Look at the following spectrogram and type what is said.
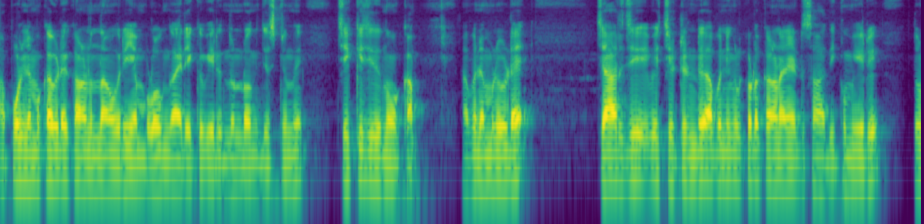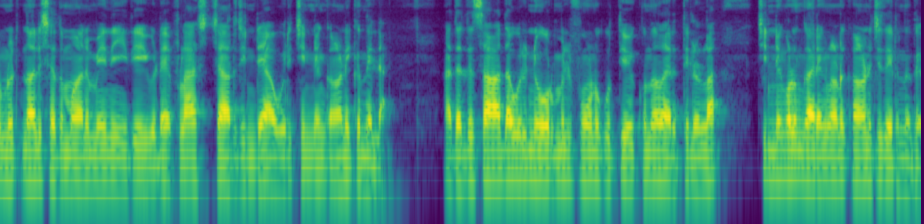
അപ്പോൾ നമുക്ക് അവിടെ കാണുന്ന ആ ഒരു എംബ്ലവും കാര്യമൊക്കെ വരുന്നുണ്ടോ എന്ന് ജസ്റ്റ് ഒന്ന് ചെക്ക് ചെയ്ത് നോക്കാം. അപ്പോൾ നമ്മളിവിടെ ചാർജ് വെച്ചിട്ടുണ്ട്. അപ്പോൾ നിങ്ങൾക്കിവിടെ കാണാനായിട്ട് സാധിക്കും. ഈ ഒരു തൊണ്ണൂറ്റിനാല് എന്ന നീതിയെ ഇവിടെ ഫ്ലാഷ് ചാർജിന്റെ ആ ഒരു ചിഹ്നം കാണിക്കുന്നില്ല. അതായത് സാധാ ഒരു നോർമൽ ഫോൺ കുത്തിവെക്കുന്ന തരത്തിലുള്ള ചിഹ്നങ്ങളും കാര്യങ്ങളാണ് കാണിച്ചു തരുന്നത്.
